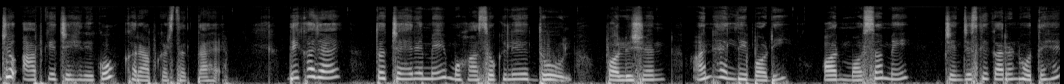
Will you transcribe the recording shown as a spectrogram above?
जो आपके चेहरे को खराब कर सकता है। देखा जाए तो चेहरे में मुहासों के लिए धूल, पॉल्यूशन, अनहेल्दी बॉडी और मौसम में चेंजेस के कारण होते हैं,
